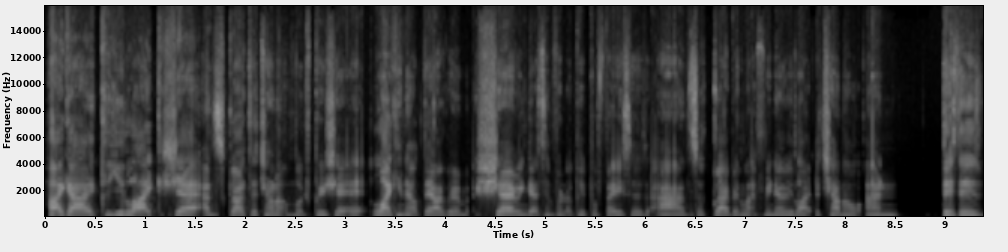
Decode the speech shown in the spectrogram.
Hi guys, could you like, share and subscribe to the channel? I much appreciate it. Liking helps the algorithm, sharing gets in front of people's faces and subscribing lets me know you like the channel and this is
